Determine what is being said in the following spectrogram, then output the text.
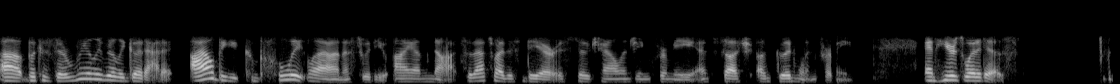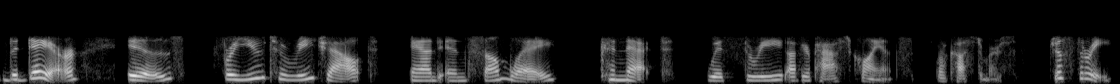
uh, because they're really, really good at it. I'll be completely honest with you, I am not. So that's why this dare is so challenging for me and such a good one for me. And here's what it is: the dare is for you to reach out and in some way connect with three of your past clients or customers. Just three,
